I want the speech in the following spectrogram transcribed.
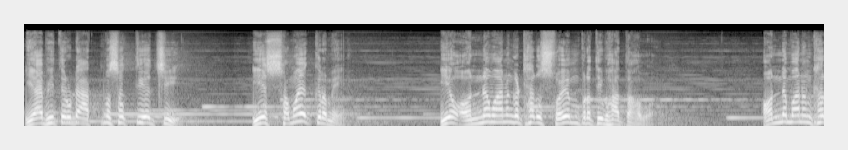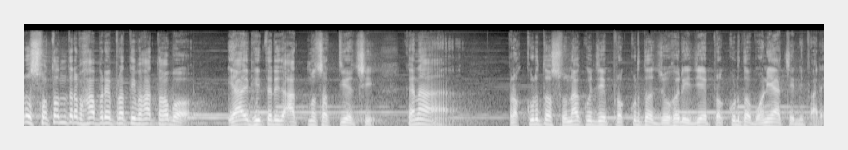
ୟା ଭିତରେ ଗୋଟେ ଆତ୍ମଶକ୍ତି ଅଛି ଇଏ ସମୟକ୍ରମେ ଇଏ ଅନ୍ୟମାନଙ୍କ ଠାରୁ ସ୍ୱୟଂ ପ୍ରତିଭାତ ହେବ ଅନ୍ୟମାନଙ୍କ ଠାରୁ ସ୍ୱତନ୍ତ୍ର ଭାବରେ ପ୍ରତିଭାତ ହେବ ୟା ଭିତରେ ଆତ୍ମଶକ୍ତି ଅଛି କାହିଁକିନା ପ୍ରକୃତ ସୁନାକୁ ଯେ ପ୍ରକୃତ ଜୋହରି ଯେ ପ୍ରକୃତ ବଣିଆ ଚିହ୍ନିପାରେ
